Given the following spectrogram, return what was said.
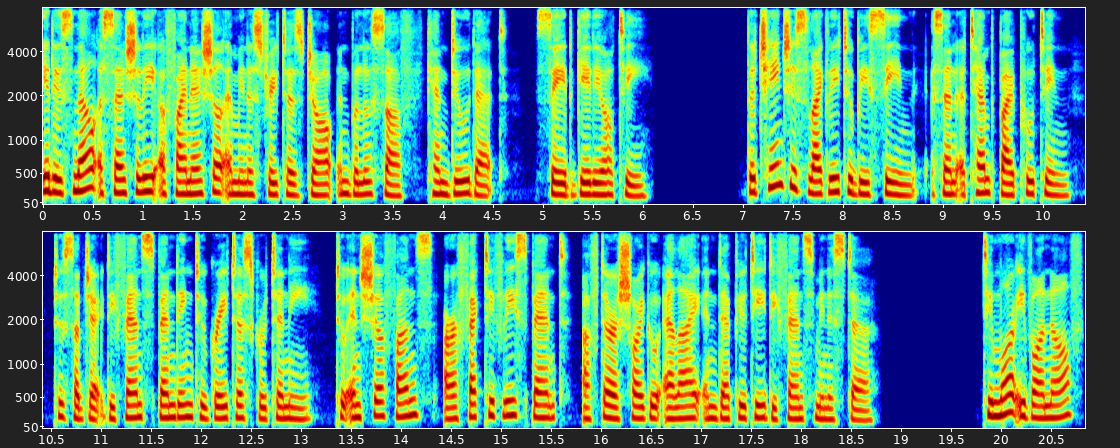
It is now essentially a financial administrator's job, and Belousov can do that, said Galeotti. The change is likely to be seen as an attempt by Putin to subject defense spending to greater scrutiny to ensure funds are effectively spent after a Shoigu ally and deputy defense minister. Timur Ivanov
